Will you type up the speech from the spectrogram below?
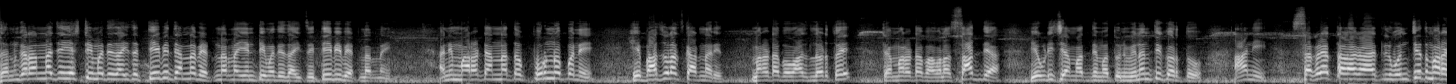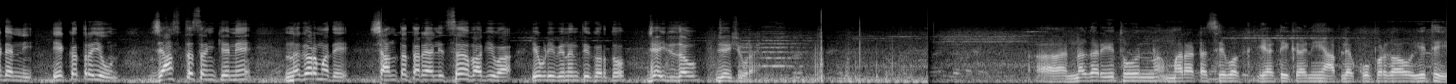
धनगरांना जे एस टीमध्ये जायचं ते बी त्यांना भेटणार नाही एन टीमध्ये जायचं ते बी भेटणार नाही. आणि मराठ्यांना तर पूर्णपणे हे बाजूलाच काढणार आहेत. मराठा भाऊ आज लढतोय त्या मराठा भावाला साथ द्या एवढीच या माध्यमातून विनंती करतो. आणि सगळ्या तळागाळातील वंचित मराठ्यांनी एकत्र येऊन जास्त संख्येने नगरमध्ये शांतता रॅलीत सहभागी व्हा एवढी विनंती करतो. जय जिजाऊ जय शिवराय. नगर येथून मराठा सेवक या ठिकाणी आपल्या कोपरगाव येथे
